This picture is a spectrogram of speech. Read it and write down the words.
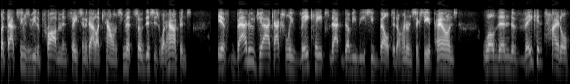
but that seems to be the problem in facing a guy like Callum Smith. So this is what happens. If Badou Jack actually vacates that WBC belt at 168 pounds, well, then the vacant title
